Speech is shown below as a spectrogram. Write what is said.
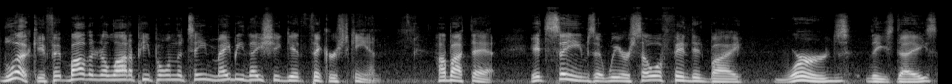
look, if it bothered a lot of people on the team, maybe they should get thicker skin. How about that? It seems that we are so offended by words these days,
